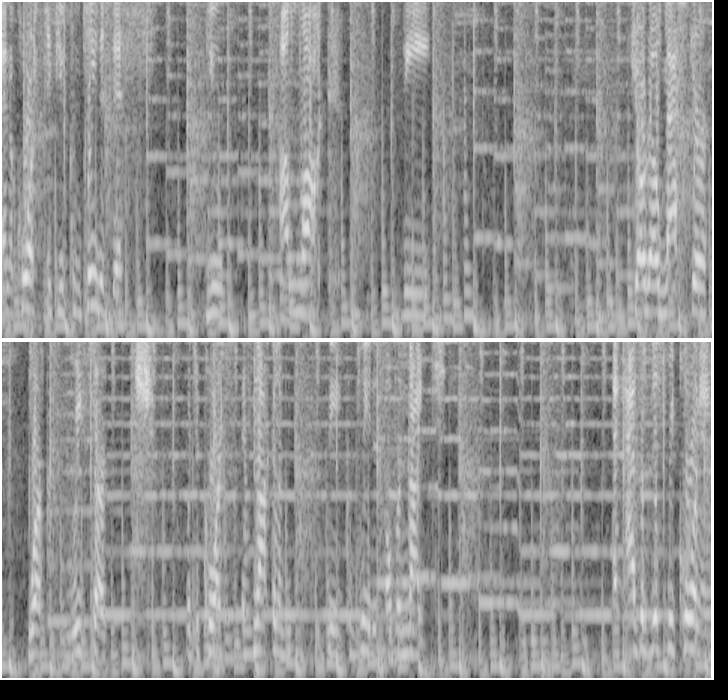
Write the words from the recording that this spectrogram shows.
And of course, if you completed this, you unlock the Johto Master Work Research, which of course it's not going to be completed overnight. And as of this recording,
